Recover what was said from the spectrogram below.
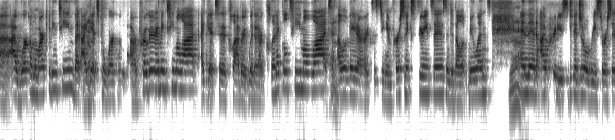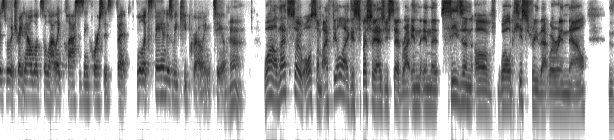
uh, I work on the marketing team, but I yep. get to work with our programming team a lot. I get to collaborate with our clinical team a lot to yeah. elevate our existing in person experiences and develop new ones. Yeah. And then I produce digital resources, which right now looks a lot like classes and courses, but will expand as we keep growing too. Yeah. Wow, that's so awesome. I feel like, especially as you said, right, in, in the season of world history that we're in now, yeah.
